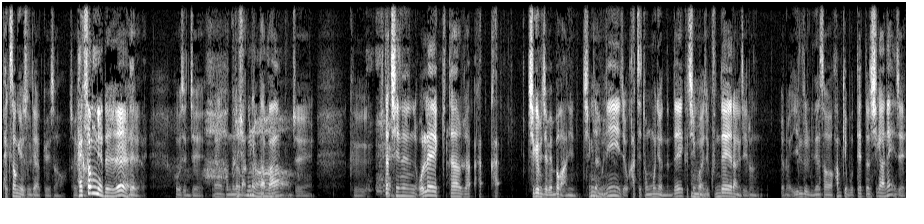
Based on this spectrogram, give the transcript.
백성예술대학교에서 저희가 백성예대. 네네네. 거기서 이제 그냥 동문을 그러시구나. 만났다가 이제 그 기타 치는 원래 기타를 하- 가- 가- 지금 이제 멤버가 아닌 친구분이 이제 같이 동문이었는데 그 친구가 음. 이제 군대랑 이제 이런 여러 일들 인해서 함께 못했던 시간에 이제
